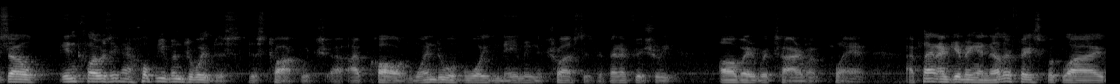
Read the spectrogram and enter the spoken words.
so, in closing, I hope you've enjoyed this, this talk, which uh, I've called When to Avoid Naming a Trust as the Beneficiary of a Retirement Plan. I plan on giving another Facebook Live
